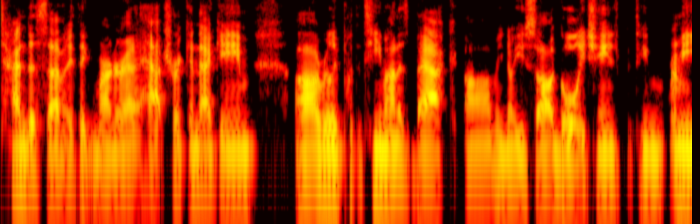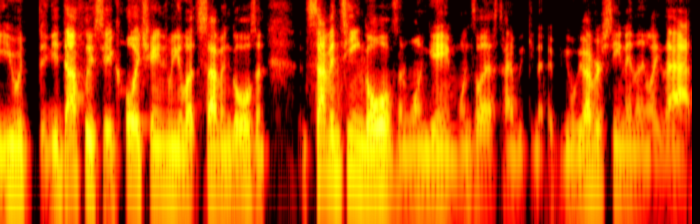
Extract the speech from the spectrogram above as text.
10 to 7. I think Marner had a hat trick in that game, uh, really put the team on his back. Um, you know, you saw a goalie change between, I mean, you would you definitely see a goalie change when you let seven goals and 17 goals in one game. When's the last time we can we've ever seen anything like that?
